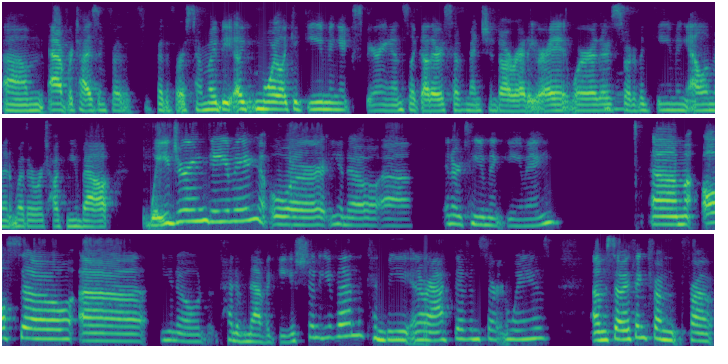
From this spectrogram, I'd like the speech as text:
um, advertising for the, for the first time. Maybe a, more like a gaming experience, like others have mentioned already, right? Where there's Mhm. sort of a gaming element, whether we're talking about wagering gaming or you know uh, entertainment gaming. Um, also, uh, you know, kind of navigation even can be interactive in certain ways. Um, so I think from from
